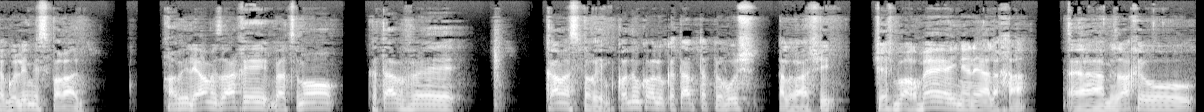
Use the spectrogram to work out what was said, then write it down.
הגולים מספרד. רבי אליהו מזרחי בעצמו כתב כמה ספרים. קודם כל הוא כתב את הפירוש על רש"י, שיש בו הרבה ענייני הלכה. המזרחי הוא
